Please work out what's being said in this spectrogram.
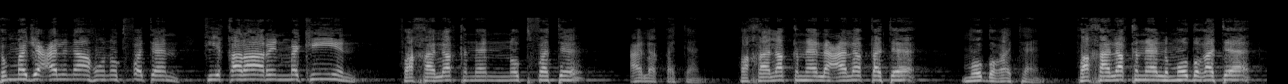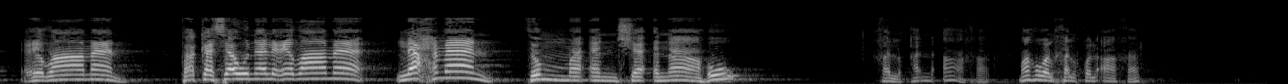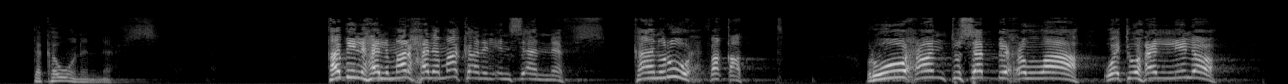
ثم جعلناه نطفة في قرار مكين. فخلقنا النطفة علقة. فخلقنا العلقة مضغة. فخلقنا المضغة عظاما. فكسونا العظام لحما. ثم أنشأناه خلقا آخر. ما هو الخلق الآخر؟ تكون النفس. قبل هالمرحلة ما كان الإنسان نفس كان روح فقط. روح تسبح الله وتهلله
